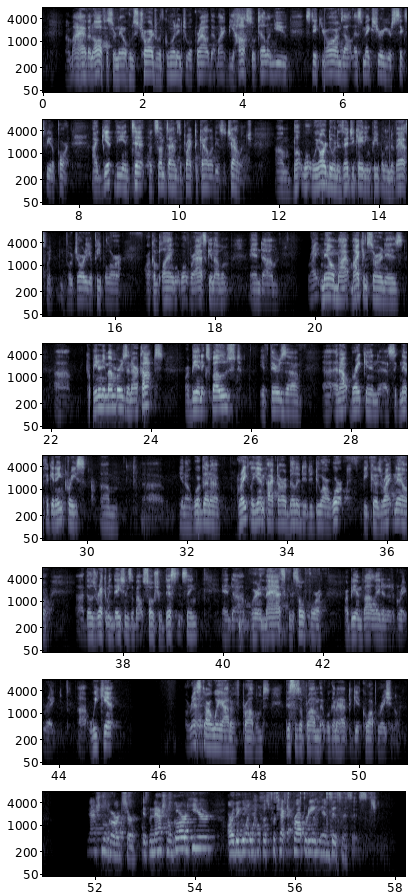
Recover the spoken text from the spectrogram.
Um, I have an officer now who's charged with going into a crowd that might be hostile, telling you, stick your arms out, let's make sure you're six feet apart. I get the intent, but sometimes the practicality is a challenge. Um, but what we are doing is educating people, and the vast majority of people are, are complying with what we're asking of them. And um, right now, my, my concern is uh, community members and our cops are being exposed. If there's a, an outbreak and a significant increase, um, uh, you know, we're going to greatly impact our ability to do our work because right now, uh, those recommendations about social distancing and um, wearing masks and so forth are being violated at a great rate. Uh, we can't arrest our way out of problems. This is a problem that we're going to have to get cooperation on. National Guard, sir. Is the National Guard here? Are they going to help us protect property and businesses?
